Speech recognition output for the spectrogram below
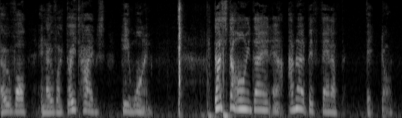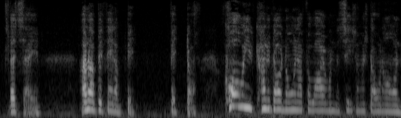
over and over three times. He won. That's the only thing, and I'm not a big fan of Victor. Let's say it. I'm not a big fan of Victor. Corey kind of don't know after a while when the season was going on,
